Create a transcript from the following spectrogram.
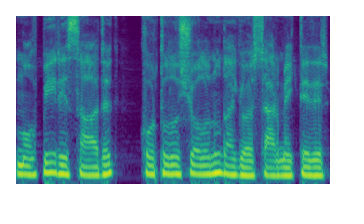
muhbir-i sadık kurtuluş yolunu da göstermektedir.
